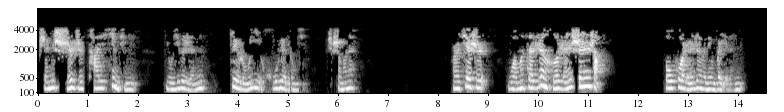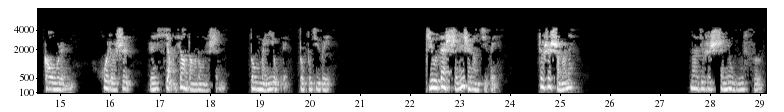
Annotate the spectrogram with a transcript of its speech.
神的实质，他的性情里有一个人最容易忽略的东西是什么呢？而且是我们在任何人身上，包括人认为的伟人、高人，或者是人想象当中的神都没有的，都不具备，只有在神身上具备。这是什么呢？那就是神的无私，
